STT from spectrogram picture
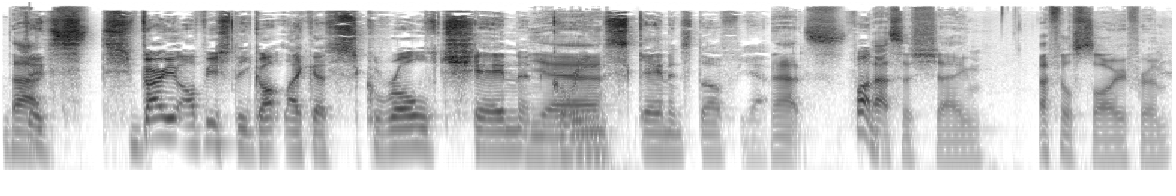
That's- it's very obviously got like a Skrull chin and Yeah. green skin and stuff. Yeah. That's Fun. that's a shame. I feel sorry for him.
